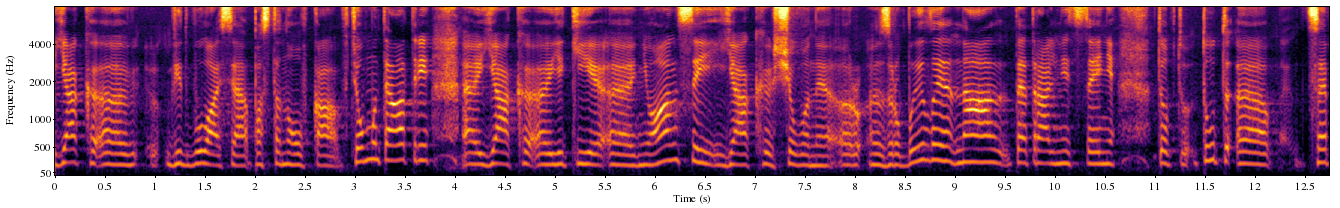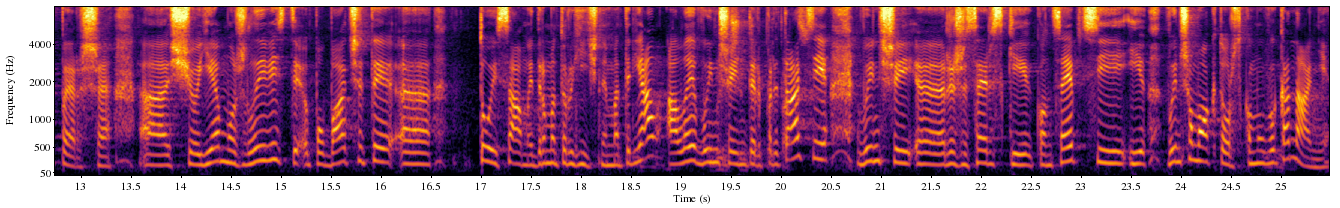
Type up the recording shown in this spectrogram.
як е, відбулася постановка в цьому театрі, е, як е, які е, нюанси, як що вони зробили на театральній сцені. Тобто, тут е, це перше, е, що є можливість побачити. Той самий драматургічний матеріал, але в іншій інтерпретації, в іншій е, режисерській концепції і в іншому акторському виконанні.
